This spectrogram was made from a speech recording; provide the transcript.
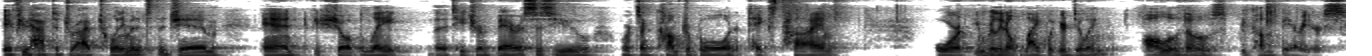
If you have to drive 20 minutes to the gym and if you show up late, the teacher embarrasses you, or it's uncomfortable, or it takes time, or you really don't like what you're doing, all of those become barriers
